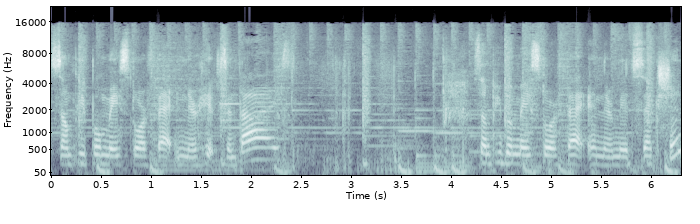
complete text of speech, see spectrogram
Some people may store fat in their hips and thighs. Some people may store fat in their midsection.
